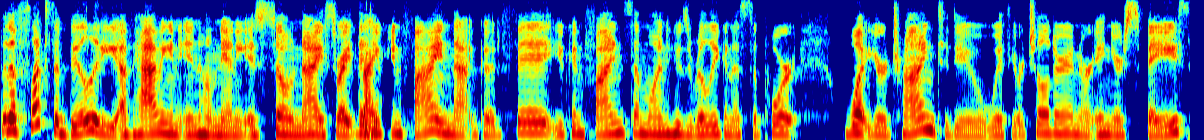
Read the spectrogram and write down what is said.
But the flexibility of having an in-home nanny is so nice, right? That right. you can find that good fit. You can find someone who's really going to support what you're trying to do with your children or in your space.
